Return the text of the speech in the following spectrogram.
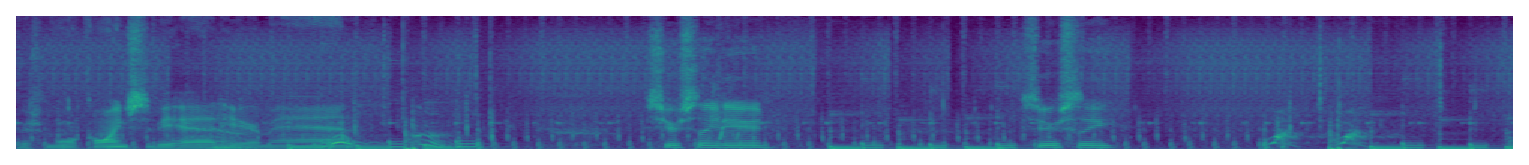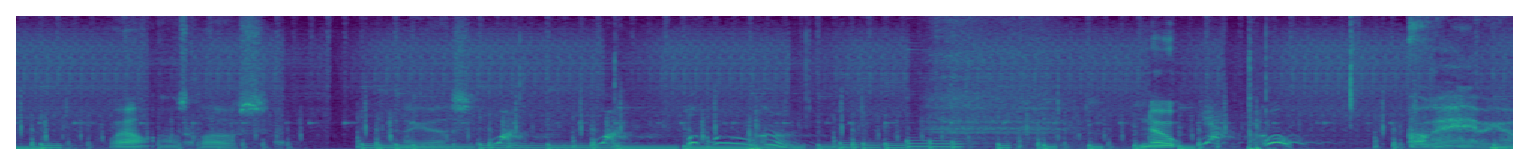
There's more coins to be had here, man. Seriously, dude? Seriously? Well, that was close. I guess. Nope. Okay, here we go.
